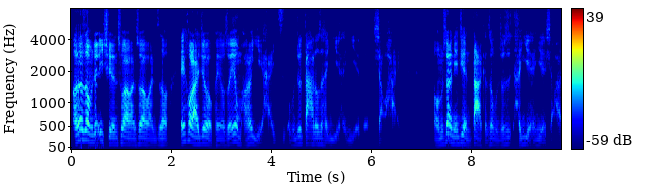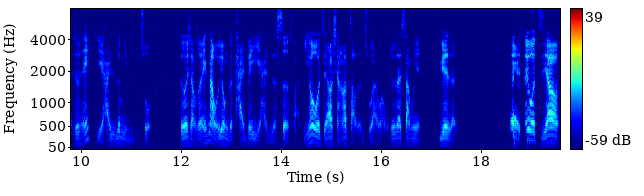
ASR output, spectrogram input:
啊，那时候我们就一群人出来玩，出来玩之后，哎，后来就有朋友说，哎，我们好像野孩子，我们就大家都是很野很野的小孩。我们虽然年纪很大，可是我们就是很野很野的小孩，所以哎，野孩子这名字不错。所以我想说，哎，那我用个台北野孩子的社团，以后我只要想要找人出来玩，我就在上面约人。对，所以我只要。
